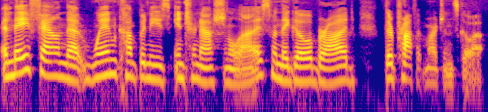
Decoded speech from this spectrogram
and they found that when companies internationalize, when they go abroad, their profit margins go up.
